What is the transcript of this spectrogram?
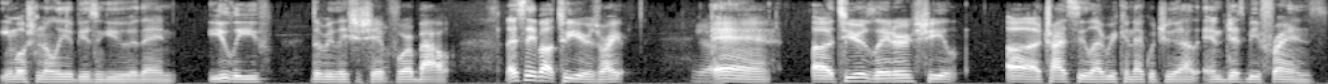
emotionally abusing you, and then you leave the relationship for about let's say about two years, right? Yeah. And uh, two years later, she uh tries to like reconnect with you and just be friends,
